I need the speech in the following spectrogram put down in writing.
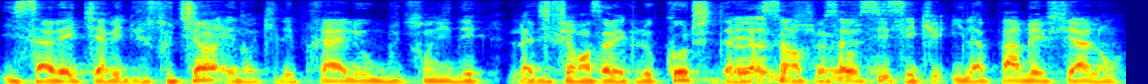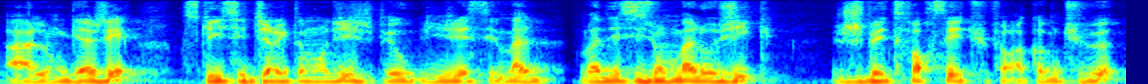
il savait qu'il y avait du soutien et donc il est prêt à aller au bout de son idée. La différence avec le coach, d'ailleurs, Ouais, c'est un peu ça aussi, c'est qu'il n'a pas réussi à l'engager parce qu'il s'est directement dit je vais obliger, c'est ma, ma décision ma logique, je vais te forcer, tu feras comme tu veux.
